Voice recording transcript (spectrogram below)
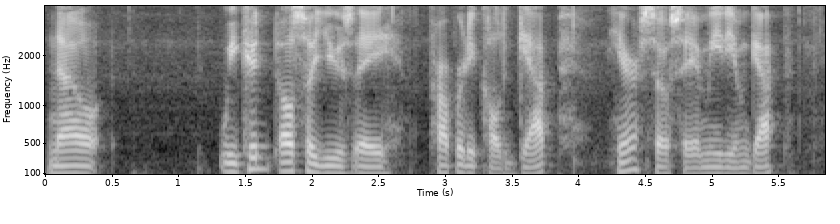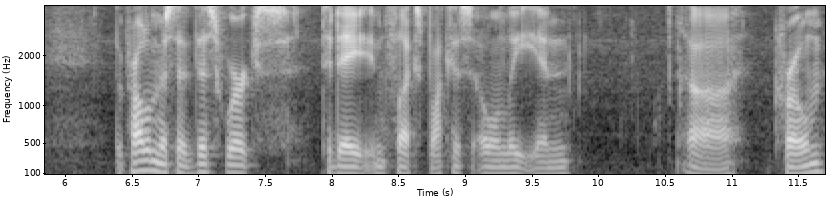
Now, we could also use a property called gap here, so say a medium gap. The problem is that this works today in Flexboxes only in uh, Chrome,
